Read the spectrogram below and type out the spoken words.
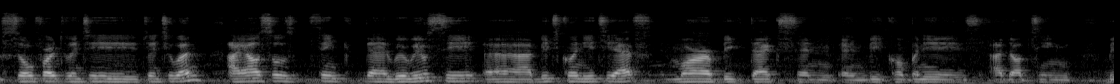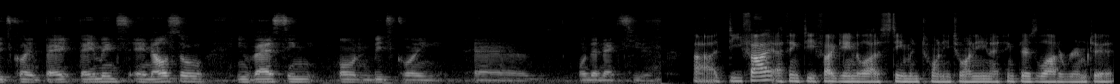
So for 2021, I also think that we will see a Bitcoin ETF, more big techs and, and big companies adopting Bitcoin pay, payments and also investing on Bitcoin uh, on the next year. Uh, DeFi, I think DeFi gained a lot of steam in 2020, and I think there's a lot of room to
